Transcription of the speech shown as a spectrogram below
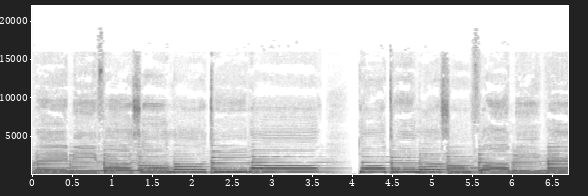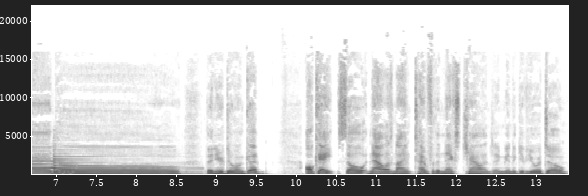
re, mi, fa, sol, la, ti, do. Do, ti, la, sol, fa, mi, re, do. Then you're doing good. Okay, so now is time for the next challenge. I'm going to give you a do.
